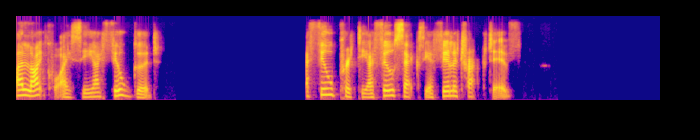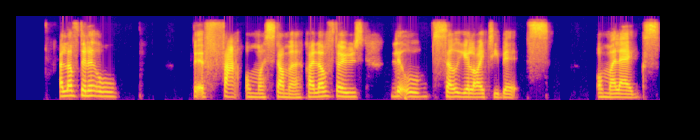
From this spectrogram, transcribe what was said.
I like what I see. I feel good. I feel pretty. I feel sexy. I feel attractive. I love the little bit of fat on my stomach. I love those little cellulite bits on my legs.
